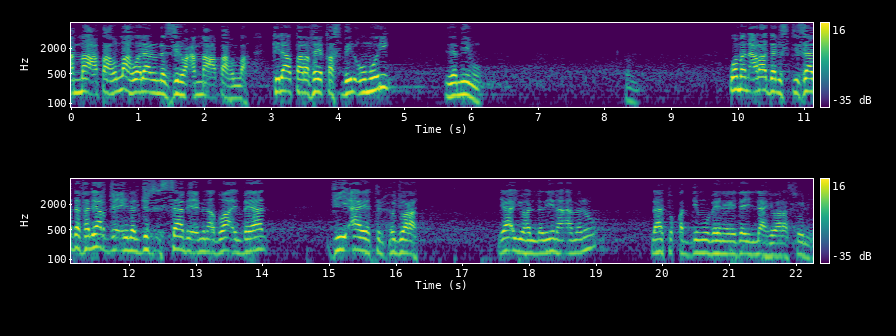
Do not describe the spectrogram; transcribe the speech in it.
عما أعطاه الله ولا ننزله عما أعطاه الله. كلا طرفي قصد الأمور ذميم. ومن أراد الاستزادة فليرجع إلى الجزء السابع من أضواء البيان في آية الحجرات. يا أيها الذين آمنوا لا تقدموا بين يدي الله ورسوله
